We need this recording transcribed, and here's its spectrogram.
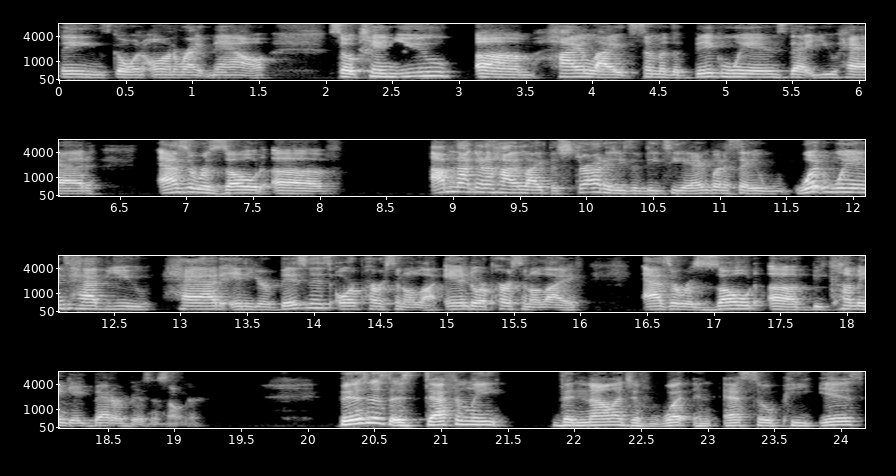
things going on right now. So can you um, highlight some of the big wins that you had as a result of I'm not going to highlight the strategies of DTA. I'm going to say what wins have you had in your business or personal life and or personal life as a result of becoming a better business owner? Business is definitely the knowledge of what an SOP is,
